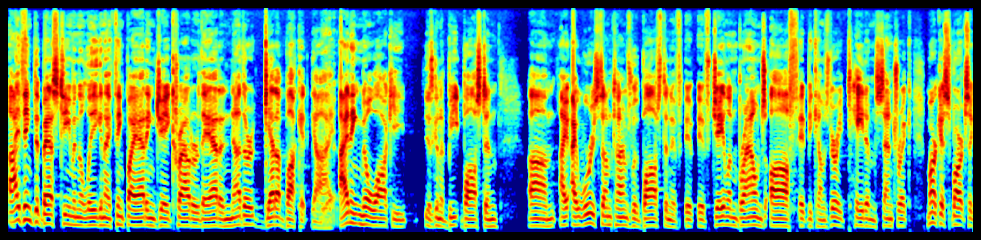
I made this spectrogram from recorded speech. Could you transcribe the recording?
I think the best team in the league, and I think by adding Jae Crowder, they add another get a bucket guy. Yeah. I think Milwaukee is going to beat Boston. Um, I, I, worry sometimes with Boston if if, if Jaylen Brown's off, it becomes very Tatum centric. Marcus Smart's a,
